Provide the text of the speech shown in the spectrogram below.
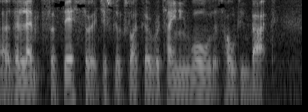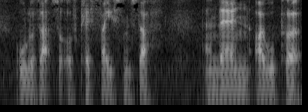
uh, the length of this so it just looks like a retaining wall that's holding back all of that sort of cliff face and stuff. And then I will put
